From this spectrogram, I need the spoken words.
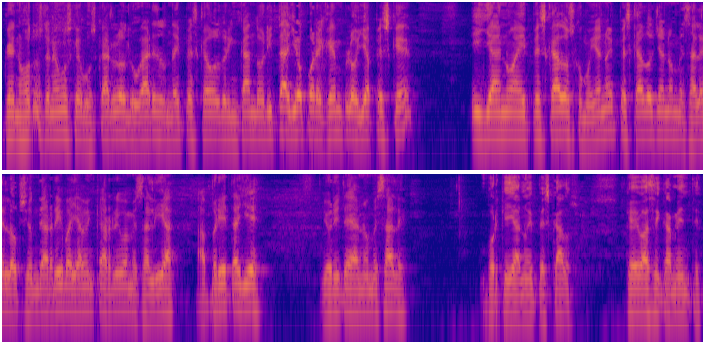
Que nosotros tenemos que buscar los lugares donde hay pescados brincando. Ahorita yo, por ejemplo, ya pesqué y ya no hay pescados. Como ya no hay pescados, ya no me sale la opción de arriba. Ya ven que arriba me salía aprieta Y. Y ahorita ya no me sale. Porque ya no hay pescados. Que básicamente.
